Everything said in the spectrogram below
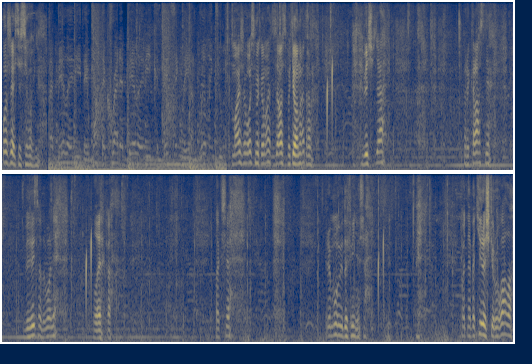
по жесті сьогодні. Майже 8 км взялося по кілометрам. Відчуття прекрасні. Біжиться доволі легко. Так що прямую до фініша. Хоч на п'ятірочки рувало,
